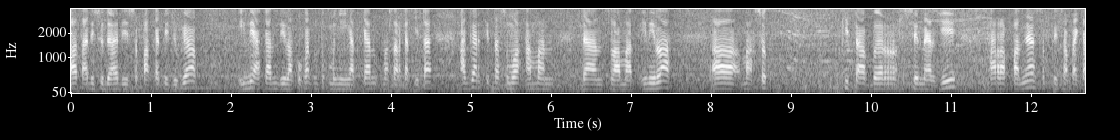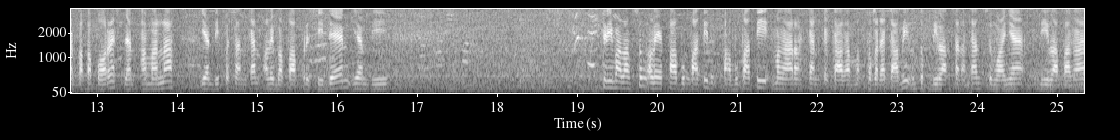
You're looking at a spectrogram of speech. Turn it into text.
Uh, tadi sudah disepakati juga ini akan dilakukan untuk mengingatkan masyarakat kita agar kita semua aman dan selamat. Inilah uh, maksud kita bersinergi. Harapannya seperti sampaikan Pak Kapolres dan amanah yang dipesankan oleh Bapak Presiden yang di diterima langsung oleh Pak Bupati. Pak Bupati mengarahkan ke, kepada kami untuk dilaksanakan semuanya di lapangan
